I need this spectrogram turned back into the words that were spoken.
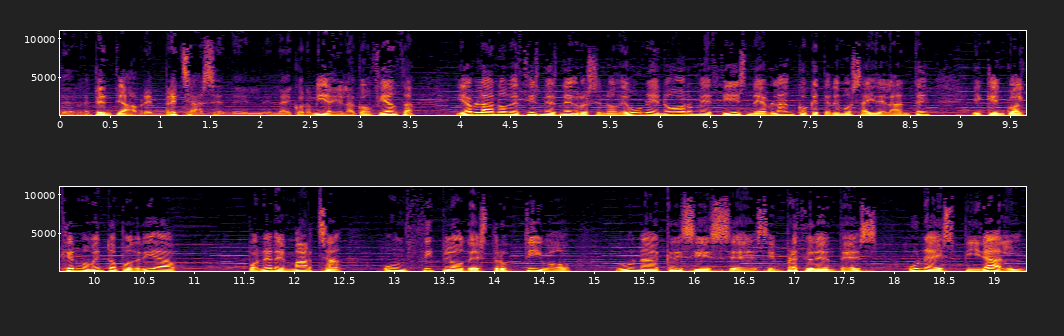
de repente abren brechas en, la economía y en la confianza. Y habla no de cisnes negros, sino de un enorme cisne blanco que tenemos ahí delante y que en cualquier momento podría poner en marcha un ciclo destructivo, una crisis eh, sin precedentes, una espiral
